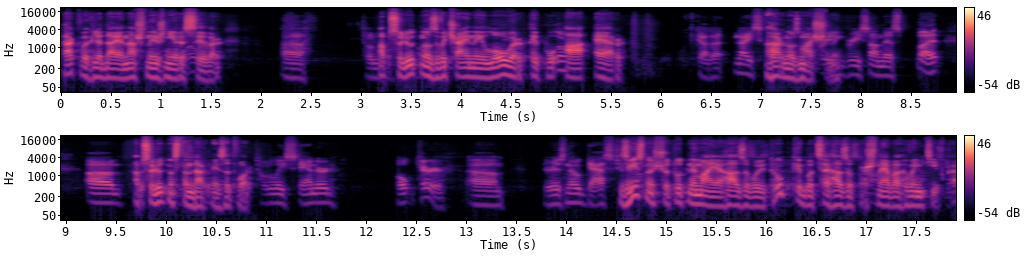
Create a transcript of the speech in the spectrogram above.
Так виглядає наш нижній ресивер. Абсолютно звичайний лоуер типу АР. Гарно змащений. Абсолютно стандартний затвор. Звісно, що тут немає газової трубки, бо це газопоршнева гвинтівка.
